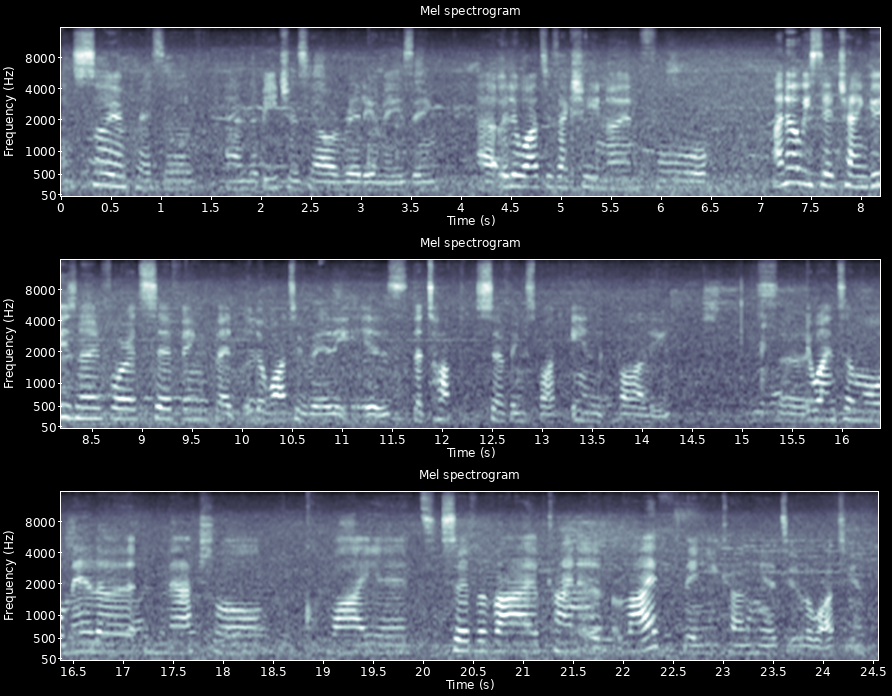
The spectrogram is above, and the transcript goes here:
and so impressive and the beaches here are really amazing. Uh, Uluwatu is actually known for, I know we said Canggu's known for its surfing but Uluwatu really is the top surfing spot in Bali. So you want a more mellow, natural, quiet, surfer vibe kind of life, then you come here to Uluwatu.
